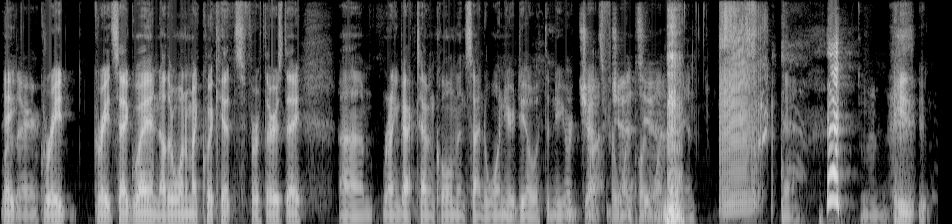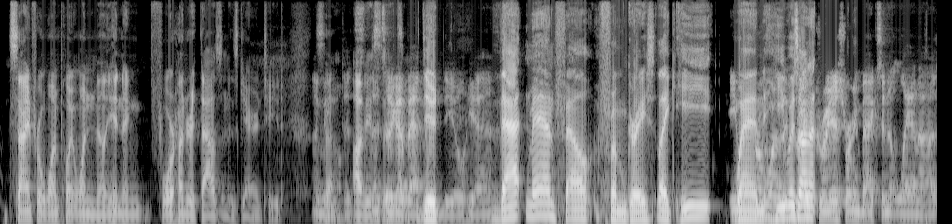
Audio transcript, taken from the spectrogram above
were Hey, there. great, great segue. Another one of my quick hits for Thursday. Um, running back Tevin Coleman signed a one-year deal with the New York Jets for Jets, 1.1 yeah. million. Mm. He signed for 1.1 million and 400,000 is guaranteed. I mean, So, that's, obviously that's like a a- Batman Dude, deal. Yeah. That man fell from grace. Like he, He went when from one of he the was on great- it. greatest running backs in Atlanta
